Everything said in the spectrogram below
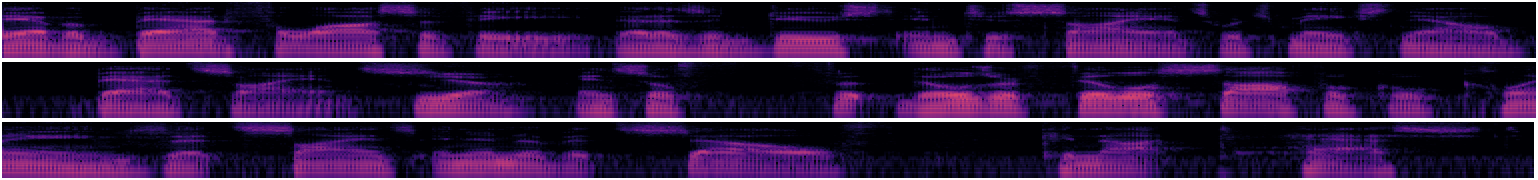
they have a bad philosophy that is induced into science, which makes now bad science. Yeah. and so f- those are philosophical claims that science, in and of itself, cannot test.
